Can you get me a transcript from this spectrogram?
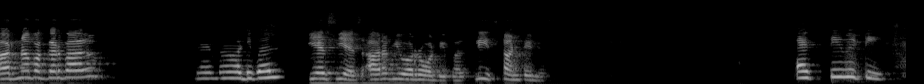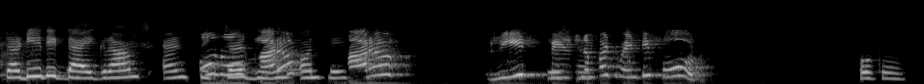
Arnav Agarwal. Ma'am, audible. Yes, yes, Arav, you are audible. Please continue. Activity. Study the diagrams and Oh, no, picture given Arav. on page. Arav, read page ma'am. number 24. Okay.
